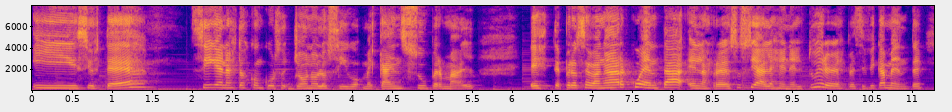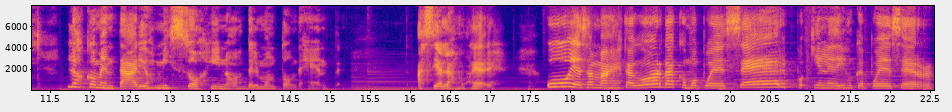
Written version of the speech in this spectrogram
y si ustedes siguen estos concursos, yo no los sigo, me caen súper mal. Este, pero se van a dar cuenta en las redes sociales, en el Twitter específicamente, los comentarios misóginos del montón de gente hacia las mujeres. Uy, esa más está gorda, ¿cómo puede ser? ¿Quién le dijo que puede ser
